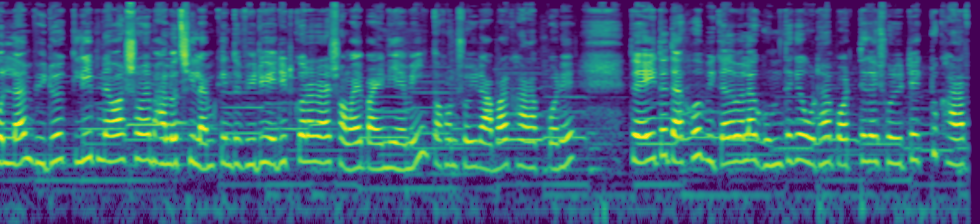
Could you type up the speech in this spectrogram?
বললাম ভিডিও ক্লিপ নেওয়ার সময় ভালো ছিলাম কিন্তু ভিডিও এডিট করার আর সময় পাইনি আমি তখন শরীর আবার খারাপ করে তো এই তো দেখো বিকালবেলা ঘুম থেকে ওঠার পর থেকে শরীরটা একটু খারাপ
